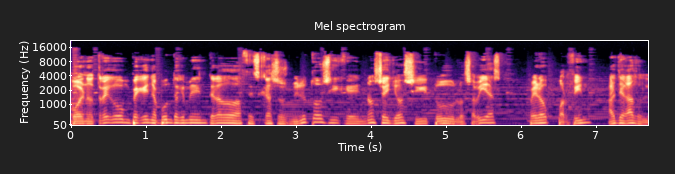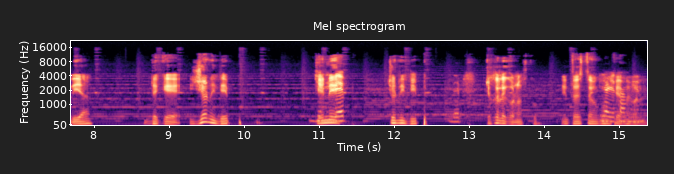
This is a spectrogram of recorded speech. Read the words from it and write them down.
Bueno, traigo un pequeño apunte que me he enterado hace escasos minutos y que no sé yo si tú lo sabías, pero por fin ha llegado el día de que Johnny Depp, Johnny Tiene- Depp. Johnny Depp, Depp. yo que le conozco, entonces tengo confianza con él.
